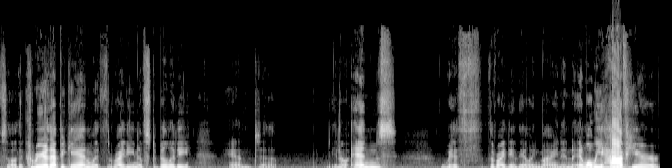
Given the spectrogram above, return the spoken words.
so the career that began with the writing of Stability, and uh, you know ends with the writing of the Alien Mind. And and what we have here,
